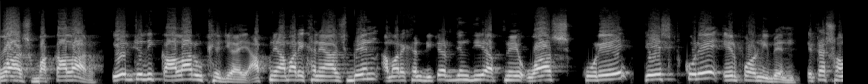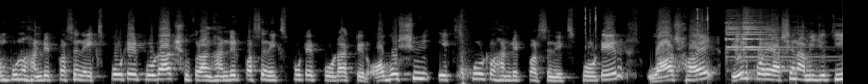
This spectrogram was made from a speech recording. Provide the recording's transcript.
ওয়াশ বা কালারের যদি কালার উঠে যায়, আপনি আমার এখানে আসবেন, আমার এখানে ডিটারজেন্ট দিয়ে আপনি ওয়াশ করে টেস্ট করে এরপর নিবেন। এটা সম্পূর্ণ হান্ড্রেড পার্সেন্ট এক্সপোর্টের প্রোডাক্ট সুতরাং হান্ড্রেড পার্সেন্ট এক্সপোর্টের প্রোডাক্টের অবশ্যই এক্সপোর্ট হান্ড্রেড পার্সেন্ট এক্সপোর্টের ওয়াশ হয়। এরপরে আসেন আমি যদি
